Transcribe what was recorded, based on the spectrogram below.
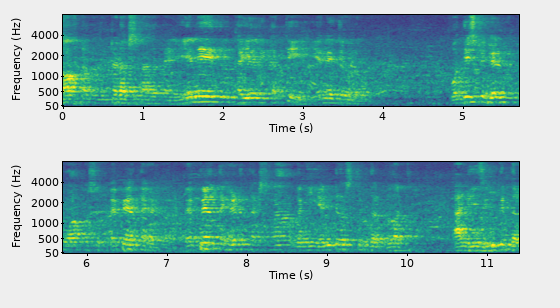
ಸಾಫ್ಟ್ ಆಗಿ ಇಂಟ್ರಡಕ್ಷನ್ ಆಗುತ್ತೆ. ಏನೇ ಇದ್ರು ಕೈಯಲ್ಲಿ ಕತ್ತಿ, ಏನೇ ಇದ್ರು ಒಂದಿಷ್ಟು ಹೇಳ್ಬಿಟ್ಟು ವಾಪಸ್ಸು ಪೆಪೆ ಅಂತ ಹೇಳ್ತಾರೆ. ಪೆಪೆ ಅಂತ ಹೇಳಿದ ತಕ್ಷಣ when ಎಂಟು enters and is and the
